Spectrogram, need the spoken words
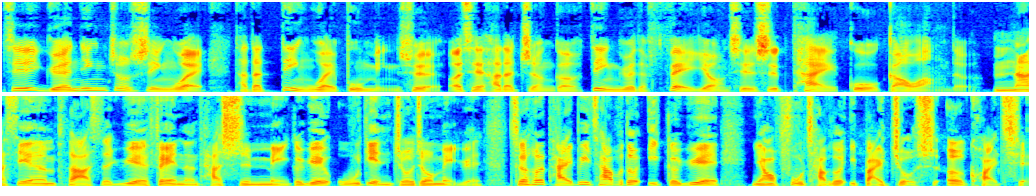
其实原因就是因为它的定位不明确，而且它的整个订阅的费用其实是太过高昂的。嗯，那 C N Plus 的月费呢？它是每个月五点九九美元，折合台币差不多一个月你要付差不多一百九十二块钱。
